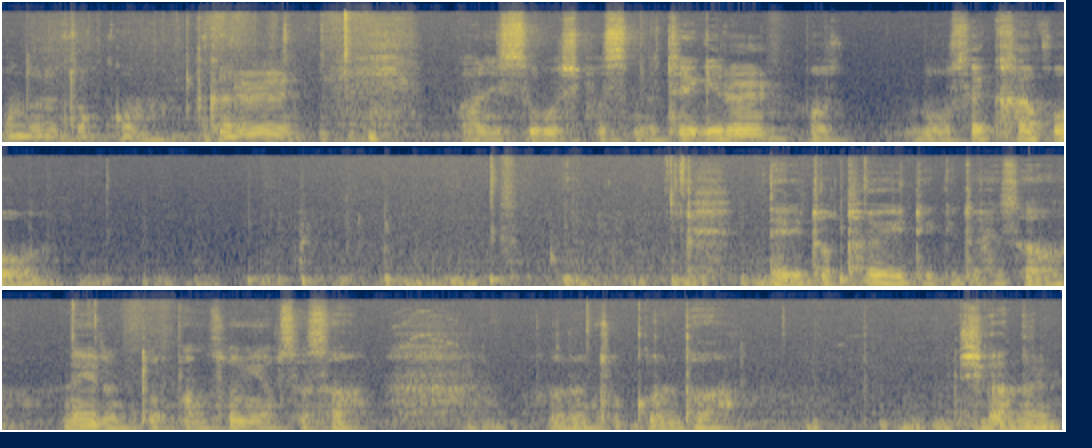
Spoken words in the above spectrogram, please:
오늘은 조금 글을 많이 쓰고 싶었습니다. 제 길을 모, 모색하고 내일이 또 토요일이기도 해서 내일은 또 방송이 없어서 오늘은 조금 더 시간을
